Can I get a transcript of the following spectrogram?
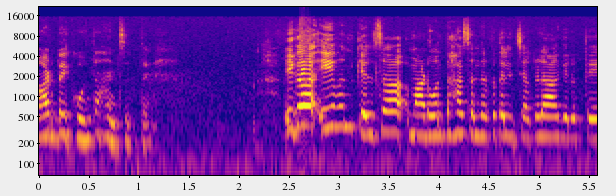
ಮಾಡಬೇಕು ಅಂತ ಅನಿಸುತ್ತೆ. ಈಗ ಈ ಒಂದು ಕೆಲಸ ಮಾಡುವಂತಹ ಸಂದರ್ಭದಲ್ಲಿ ಜಗಳ ಆಗಿರುತ್ತೆ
